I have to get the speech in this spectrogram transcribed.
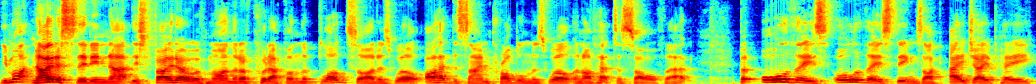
You might notice that in uh, this photo of mine that I've put up on the blog site as well, I had the same problem as well, and I've had to solve that. But all of these, all of these things like AJP,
